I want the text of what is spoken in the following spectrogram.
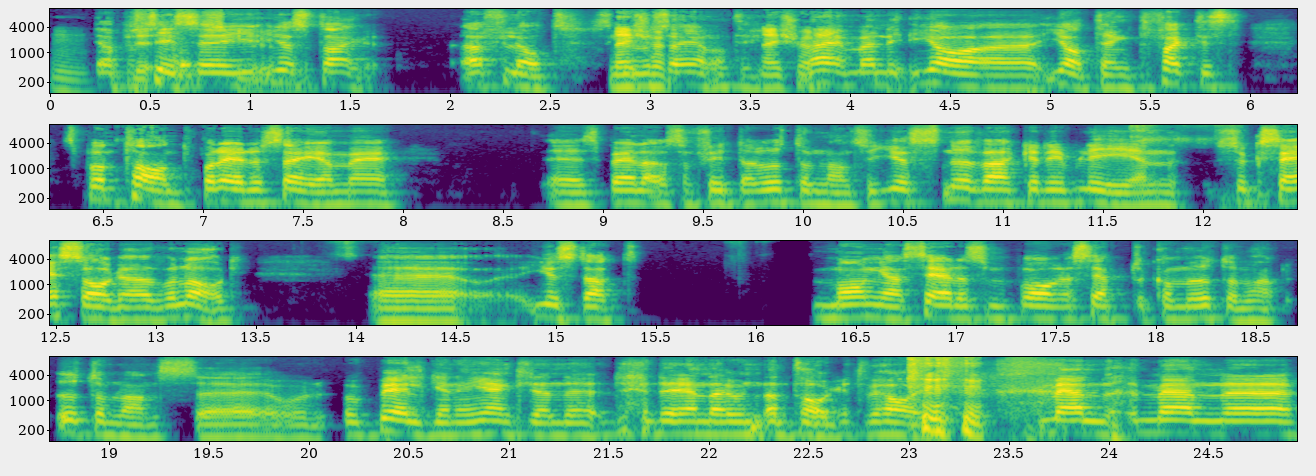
mm. Ja, precis. Just Äh, förlåt, ska Nej, du kör. säga någonting? Nej. Nej, men jag, eh, jag tänkte faktiskt spontant på det du säger med eh, spelare som flyttar utomlands. Och just nu verkar det bli en succésaga överlag. Eh, just att många ser det som ett bra recept att komma utom, utomlands. Eh, och, och, Belgien är egentligen det, det, enda undantaget vi har. men men eh,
